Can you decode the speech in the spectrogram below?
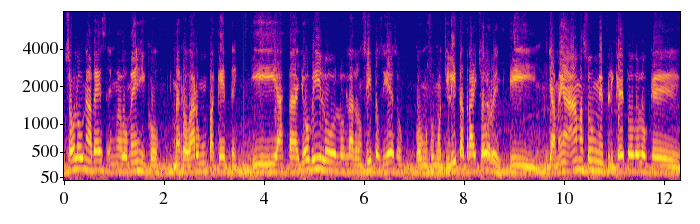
Solo una vez en Nuevo México me robaron un paquete y hasta yo vi lo- los ladroncitos y eso con su mochilita atrás y todo. Y llamé a Amazon, expliqué todo lo que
